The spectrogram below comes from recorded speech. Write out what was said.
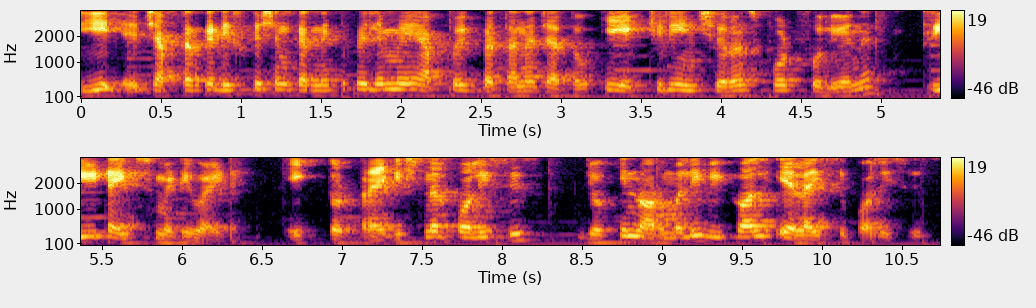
ये चैप्टर का डिस्कशन करने के पहले मैं आपको एक बताना चाहता हूँ कि एक्चुअली इंश्योरेंस पोर्टफोलियो ना थ्री टाइप्स में डिवाइड है। एक तो ट्रेडिशनल पॉलिसीज़ जो कि normally we call L I C policies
